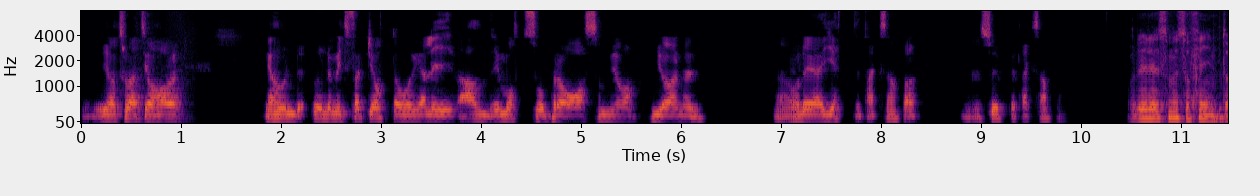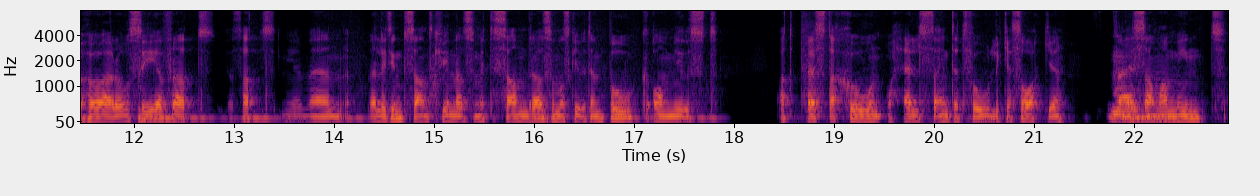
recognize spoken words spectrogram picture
Jag tror att jag har, jag har under, mitt 48-åriga liv aldrig mått så bra som jag gör nu. Och det är jag jättetacksam för. Supertacksam för. Och det är det som är så fint att höra och se för att jag satt ner med en väldigt intressant kvinna som heter Sandra som har skrivit en bok om just att prestation och hälsa inte är två olika saker. Nej. Det är samma mynt,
